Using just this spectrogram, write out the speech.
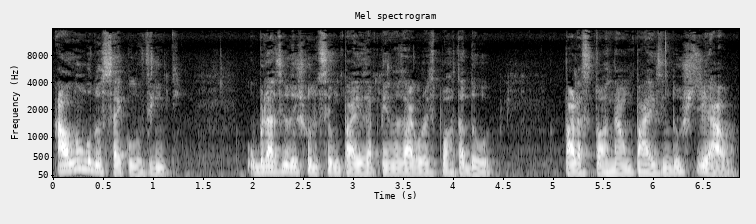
Ao longo do século XX, o Brasil deixou de ser um país apenas agroexportador para se tornar um país industrial,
